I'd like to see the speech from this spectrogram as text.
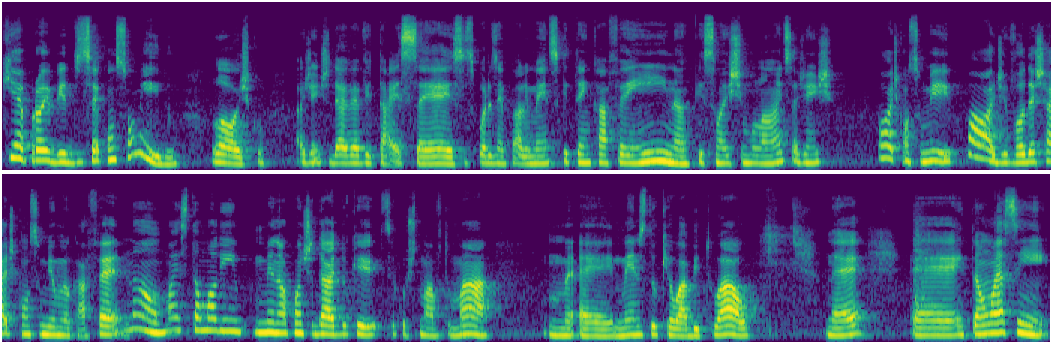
que é proibido de ser consumido. Lógico, a gente deve evitar excessos, por exemplo, alimentos que têm cafeína, que são estimulantes, a gente Pode consumir? Pode. Vou deixar de consumir o meu café? Não, mas estamos ali em menor quantidade do que você costumava tomar, é, menos do que o habitual, né? É, então, é assim,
